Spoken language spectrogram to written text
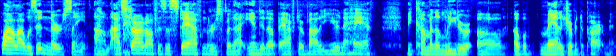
while I was in nursing, um, I started off as a staff nurse, but I ended up after about a year and a half becoming a leader uh, of a manager of a department.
